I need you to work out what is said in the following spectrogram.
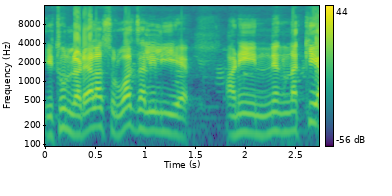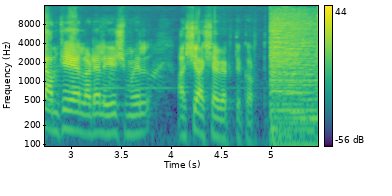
इथून लढ्याला सुरुवात झालेली आहे आणि नक्की आमच्या या लढ्याला यश मिळेल अशी आशा व्यक्त करतो.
